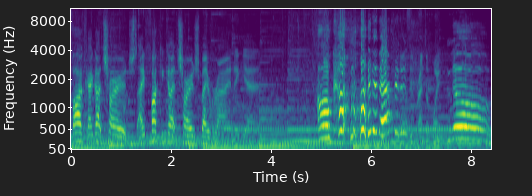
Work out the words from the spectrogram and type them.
Fuck, I got charged. I fucking got charged by Ryan again. Oh, come on, it happened. Ryan's a point. No!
